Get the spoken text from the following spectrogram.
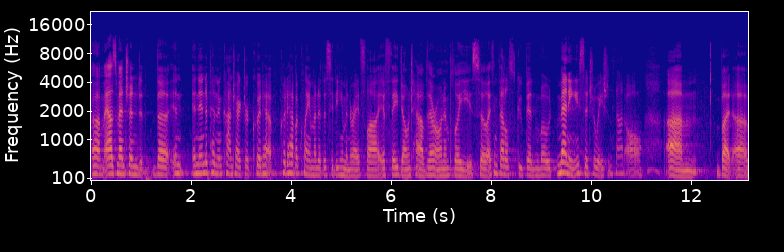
Um, as mentioned, the in, an independent contractor could have could have a claim under the city human rights law if they don't have their own employees. So I think that'll scoop in mo- many situations, not all, um, but. Uh,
